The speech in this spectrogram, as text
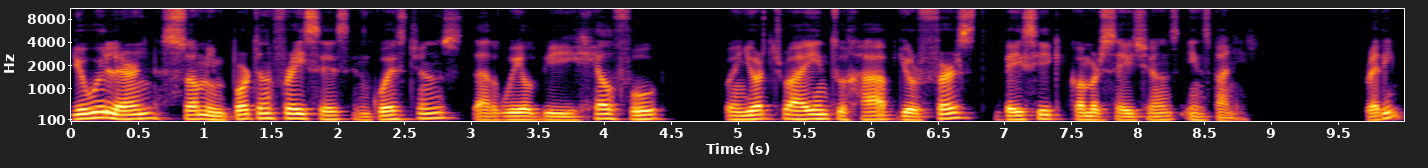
you will learn some important phrases and questions that will be helpful when you're trying to have your first basic conversations in Spanish. Ready?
